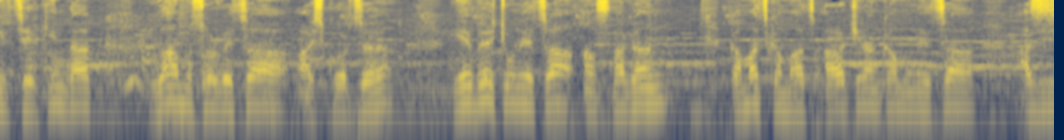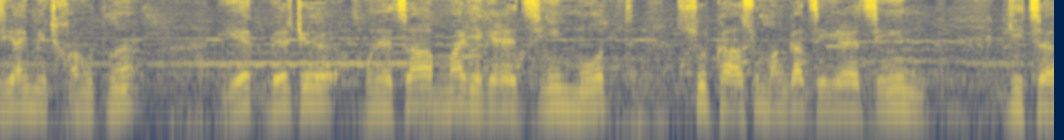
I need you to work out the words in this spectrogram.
իր ցերքին դակ լամը սորվեցա այս գործը եւ վերջ ունեցա անձնական կամած կամած առաջին անգամ ունեցա Ազիզիայի մեջ խանութը եկ վերջը ունեցա մայր եկեղեցի մոտ Սուրբ Կարասու մանգած եկեղեցին գիծը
